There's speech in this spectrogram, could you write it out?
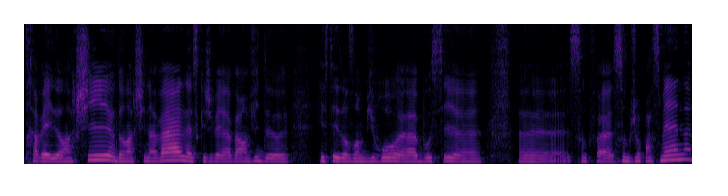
travailler dans l'archi, dans l'archi navale Est-ce que je vais avoir envie de rester dans un bureau euh, à bosser euh, euh, cinq, fois, cinq jours par semaine?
